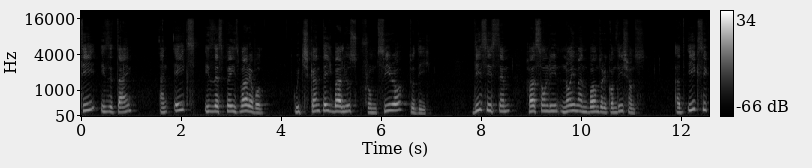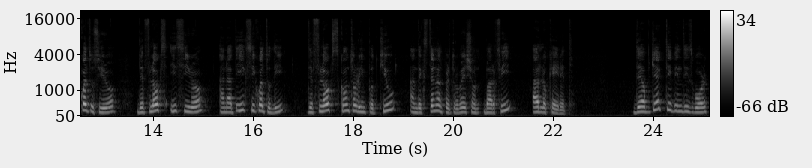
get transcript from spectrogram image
T is the time and X is the space variable, which can take values from 0 to D. This system has only Neumann boundary conditions. At x equal to 0, the flux is 0, and at x equal to D, the flux control input Q and the external perturbation bar phi are located. The objective in this work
